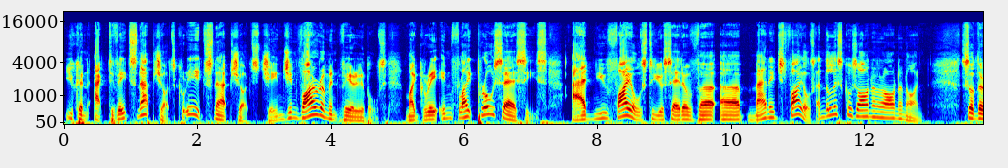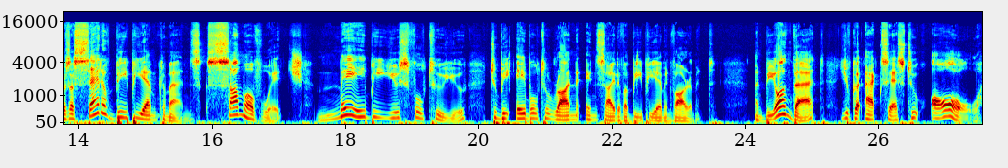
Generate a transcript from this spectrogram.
You can activate snapshots, create snapshots, change environment variables, migrate in-flight processes, add new files to your set of uh, uh, managed files, and the list goes on and on and on. So there's a set of BPM commands, some of which may be useful to you to be able to run inside of a BPM environment. And beyond that, you've got access to all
